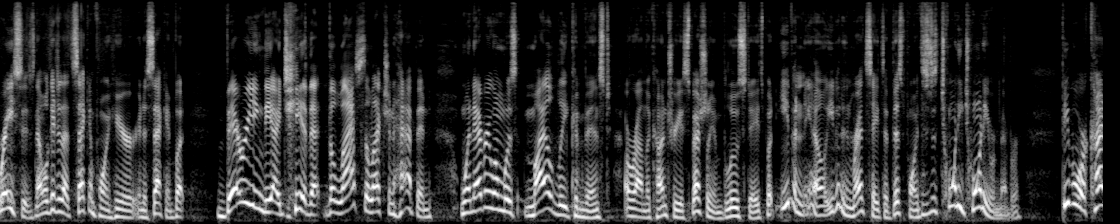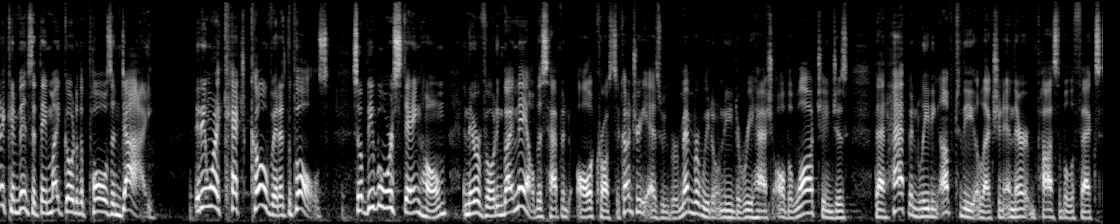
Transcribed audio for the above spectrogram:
races. Now, we'll get to that second point here in a second, but burying the idea that the last election happened when everyone was mildly convinced around the country, especially in blue states, but even, you know, even in red states at this point, this is 2020, remember. People were kind of convinced that they might go to the polls and die. They didn't want to catch COVID at the polls. So people were staying home and they were voting by mail. This happened all across the country. As we remember, we don't need to rehash all the law changes that happened leading up to the election and their possible effects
